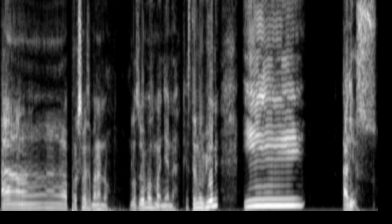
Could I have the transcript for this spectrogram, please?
Ah, próxima semana no. Los vemos mañana. Que estén muy bien. Y adiós.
